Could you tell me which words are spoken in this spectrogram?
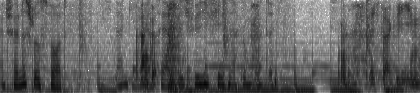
Ein schönes Schlusswort. Ich danke Ihnen danke. ganz herzlich für die vielen Argumente. Ich danke Ihnen.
